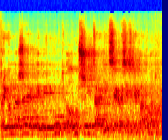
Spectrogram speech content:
приумножают и берегут лучшие традиции российской прокуратуры.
